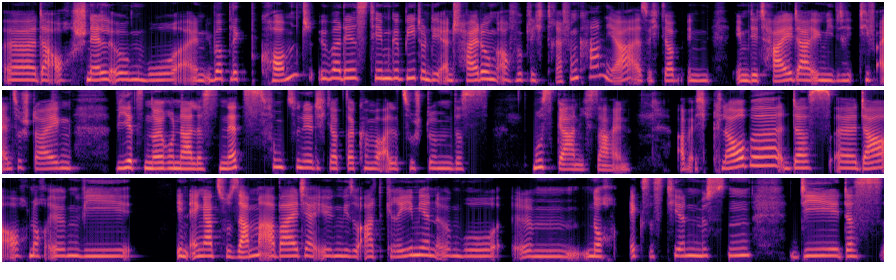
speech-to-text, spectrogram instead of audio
äh, da auch schnell irgendwo einen Überblick bekommt über das Themengebiet und die Entscheidung auch wirklich treffen kann. Ja, also ich glaube, im Detail da irgendwie tief einzusteigen, wie jetzt ein neuronales Netz funktioniert, ich glaube, da können wir alle zustimmen, das muss gar nicht sein. Aber ich glaube, dass äh, da auch noch irgendwie in enger Zusammenarbeit ja irgendwie so Art Gremien irgendwo ähm, noch existieren müssten, die das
